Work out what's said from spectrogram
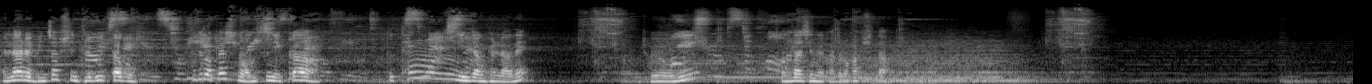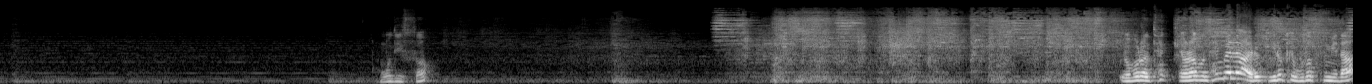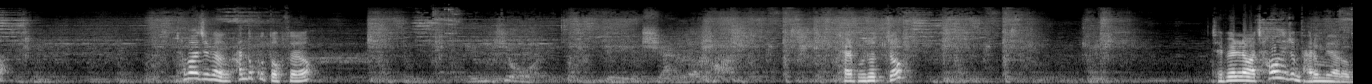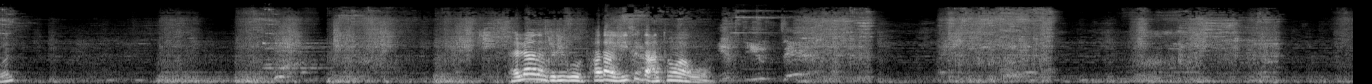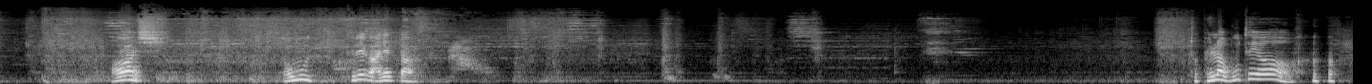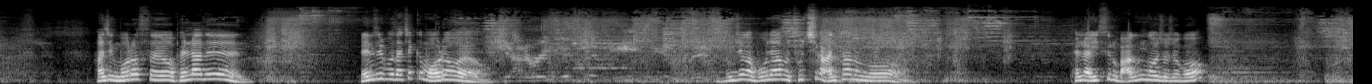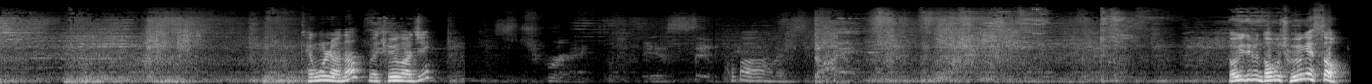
벨라를 민첩신 들고 있다고 후드로 펼 수는 없으니까 또 탱 인장 벨라네 조용히 전사신을 가도록 합시다 어디 있어? 여러분, 탱, 여러분 탱벨라가 이렇게, 이렇게 무섭습니다. 쳐맞으면 한도 끝도 없어요. 잘 보셨죠? 제 벨라와 차원이 좀 다릅니다, 여러분. 벨라는 그리고 바닥 이스도 안 통하고. 아씨. 너무 드래그 안 했다. 저 벨라 못해요. 아직 멀었어요. 벨라는 렌슬보다 조금 어려워요 문제가 뭐냐면 좋지가 않다는 거. 벨라 이스로 막은 거죠 저거? 갱 올려나? 왜 조용하지? 거봐. 너희들은 너무 조용했어.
